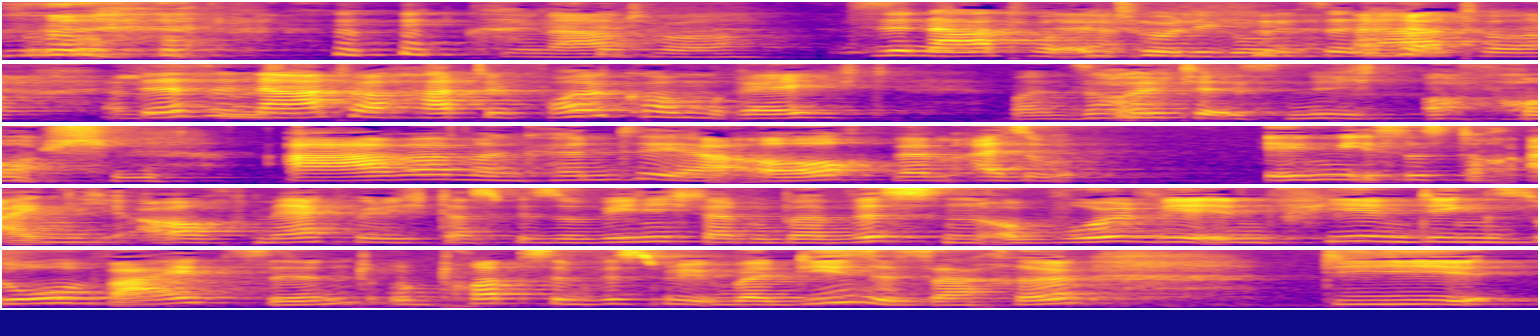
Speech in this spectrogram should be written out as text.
Senator. Senator, Entschuldigung, Senator. Der. Senator hatte vollkommen recht. Man sollte es nicht erforschen. Aber man könnte ja auch, wenn, also irgendwie ist es doch eigentlich auch merkwürdig, dass wir so wenig darüber wissen, obwohl wir in vielen Dingen so weit sind und trotzdem wissen wir über diese Sache, die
